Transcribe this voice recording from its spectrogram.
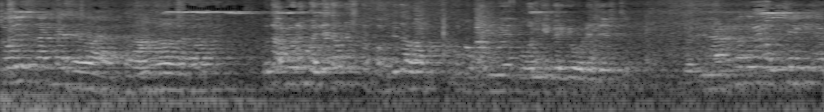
चौबीस घंटे सेवा है हाँ हाँ वो तो अभी उन्हें मिले थे उन्हें पब्लिक था कंपनी में फ़ोन के करके उन्हें जस्ट नहीं है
